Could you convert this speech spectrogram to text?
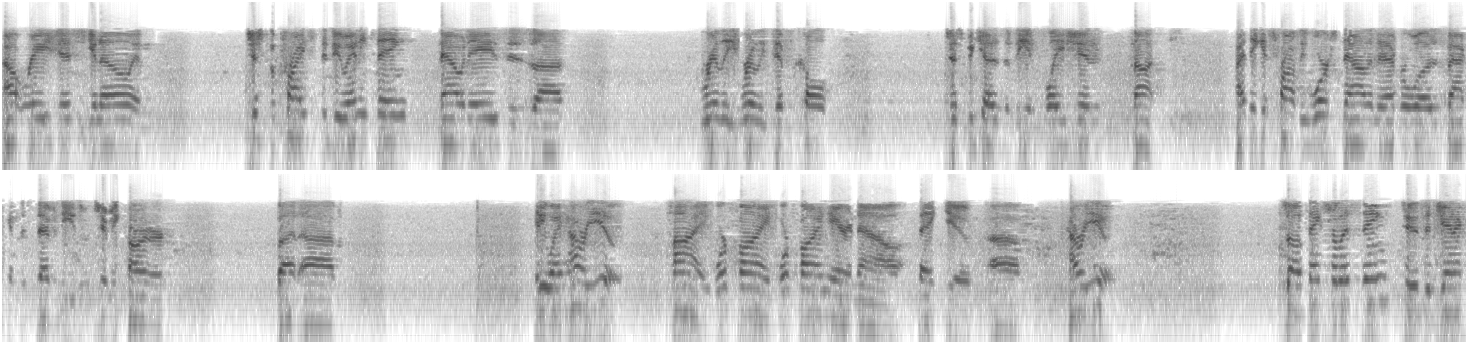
outrageous, you know, and just the price to do anything nowadays is uh, really, really difficult just because of the inflation. Not, I think it's probably worse now than it ever was back in the 70s with Jimmy Carter. But um, anyway, how are you? Hi, we're fine. We're fine here now. Thank you. Um, how are you? So thanks for listening to the Gen X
